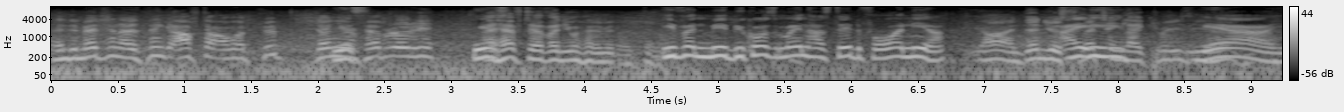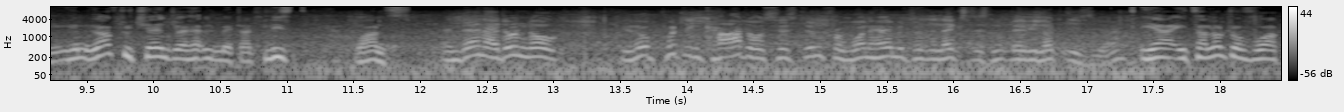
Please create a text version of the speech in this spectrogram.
And imagine, I think after our trip, January, Yes. February, I have to have a new helmet. I think. Even me, because mine has stayed for one year. Yeah, and then you're I- sweating like crazy. Yeah, you you have to change your helmet at least once. And then I don't know, you know, putting cardo system from one helmet to the next is maybe not easy. Huh? Yeah, it's a lot of work,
